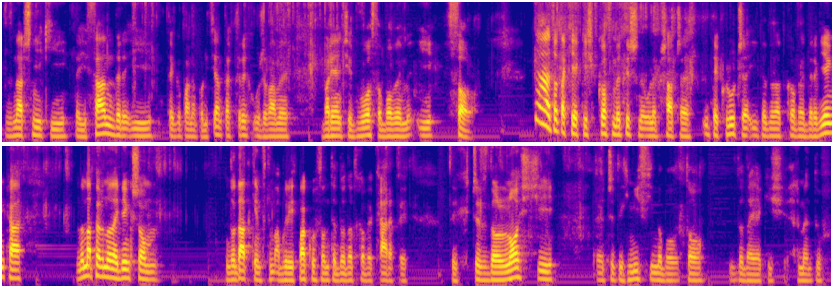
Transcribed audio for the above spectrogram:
znaczniki tej Sandry i tego pana policjanta, których używamy w wariancie dwuosobowym i solo. No ale to takie jakieś kosmetyczne ulepszacze i te klucze i te dodatkowe drewienka. No na pewno największą dodatkiem w tym upgrade packu są te dodatkowe karty tych czy zdolności, e, czy tych misji, no bo to dodaje jakichś elementów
